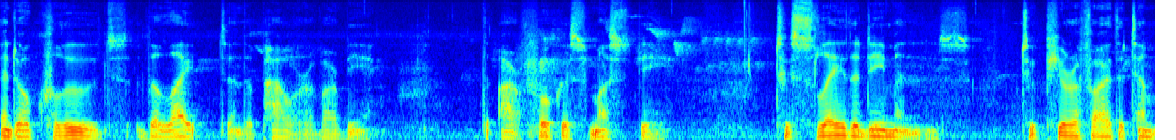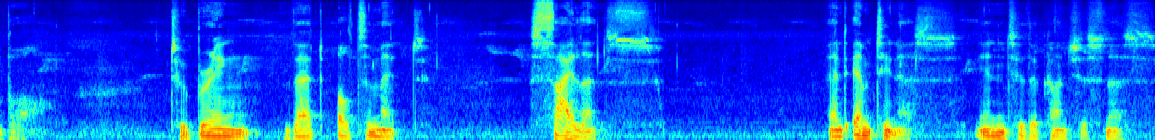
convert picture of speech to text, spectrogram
and occludes the light and the power of our being. Our focus must be to slay the demons, to purify the temple, to bring that ultimate silence and emptiness into the consciousness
